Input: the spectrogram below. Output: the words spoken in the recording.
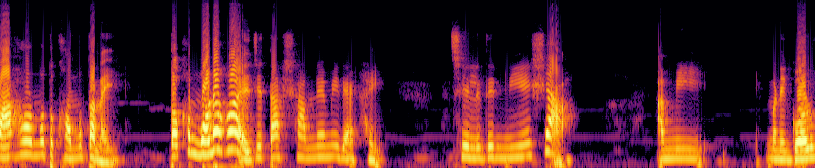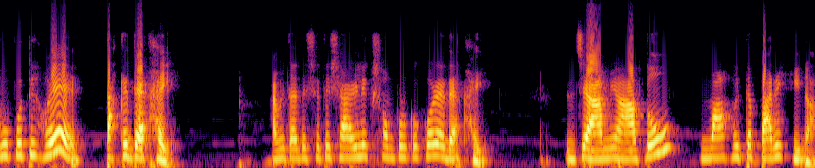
মা হওয়ার মতো ক্ষমতা নাই, তখন মনে হয় যে তার সামনে আমি দেখাই। ছেলেদের নিয়ে এসা আমি মানে গর্ভবতী হয়ে তাকে দেখাই। আমি তাদের সাথে শারীরিক সম্পর্ক করে দেখাই যে আমি আদৌ মা হইতে পারি কি না?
